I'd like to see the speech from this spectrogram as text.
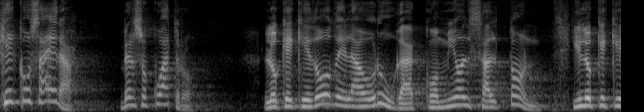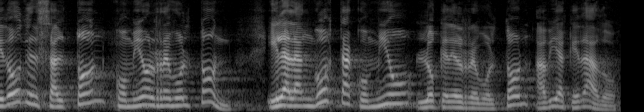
¿Qué cosa era? Verso 4. Lo que quedó de la oruga comió el saltón, y lo que quedó del saltón comió el revoltón, y la langosta comió lo que del revoltón había quedado.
